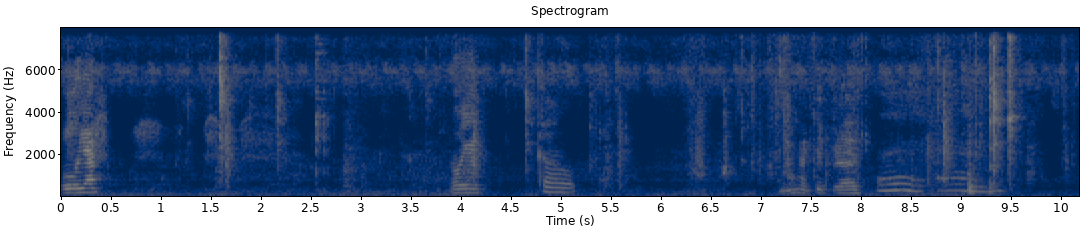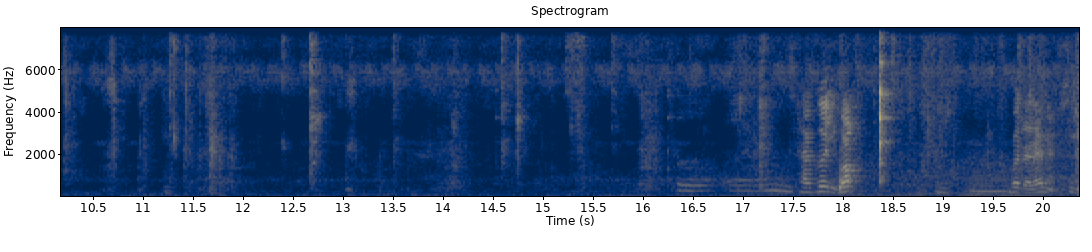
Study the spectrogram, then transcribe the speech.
โอ้ยังโอ้ยังเขาน้องหัดจิบเลยเออเออเออเออถ้าเกิดอีกว่าเบิดอะไรเนี่ยสี่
